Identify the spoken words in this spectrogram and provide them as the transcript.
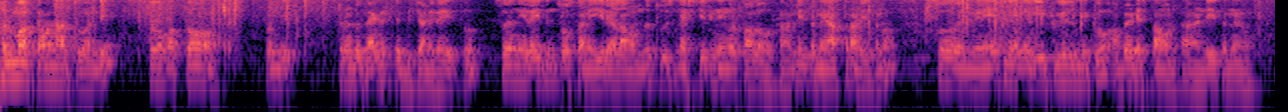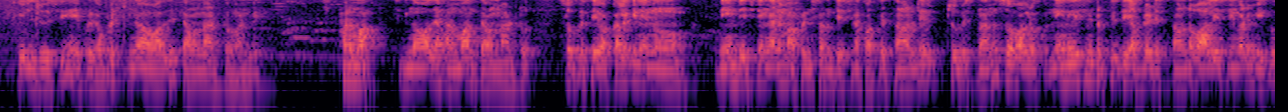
హనుమాన్ సెవెన్ నాట్ టూ అండి. సో మొత్తం ట్వంటీ ట్వంటీ టూ ప్యాకెట్స్ తెప్పించాను ఈ రైతు. సో నేను రైతుని చూస్తాను ఈ ఇయర్ ఎలా ఉందో. చూసి నెక్స్ట్ ఇయర్ నేను కూడా ఫాలో అవుతాను అండి. ఇతను వేస్తున్నాడు ఇతను. సో నేను వేసి నేను ఈ ఫీల్డ్ మీకు అప్డేట్ ఇస్తూ ఉంటాను అండి. ఇతను ఫీల్డ్ చూసి ఎప్పటికప్పుడు సిగ్నల్ వాళ్ళది సెవెన్ నాట్ టూ అండి. హనుమాన్ సిగ్నల్ వాళ్ళది Hanuman seven naught two so ప్రతి ఒక్కరికి నేను నేను తెచ్చిన కానీ మా ఫ్రెండ్స్ వాళ్ళని తెచ్చిన కొత్త ఇస్తాను అంటే చూపిస్తున్నాను. సో వాళ్ళకు నేను వేసిన ప్రతిదీ అప్డేట్ ఇస్తూ ఉంటాను వాళ్ళు వేసిన కూడా మీకు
